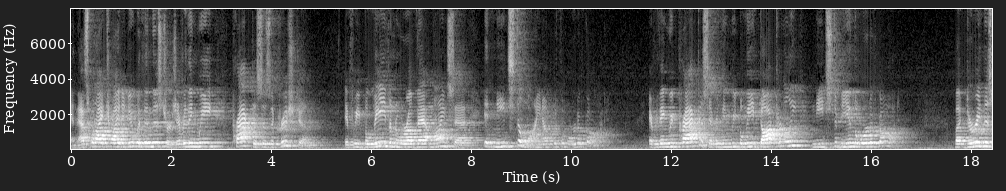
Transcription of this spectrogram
and that's what I try to do within this church, everything we practice as a Christian, if we believe and we're of that mindset, it needs to line up with the Word of God. Everything we practice, everything we believe doctrinally, needs to be in the Word of God. But during this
